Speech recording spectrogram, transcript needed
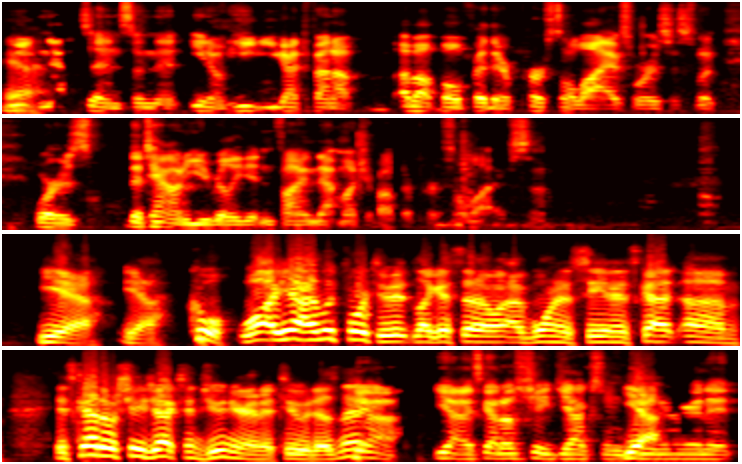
yeah. in that sense, and that you know he you got to find out about both of their personal lives, whereas this one, whereas the town you really didn't find that much about their personal lives. So. Yeah, yeah, cool. Well, yeah, I look forward to it. Like I said, I, wanted to see it. And it's got um, it's got O'Shea Jackson Jr. in it too, doesn't it? Yeah, yeah, it's got O'Shea Jackson yeah. Jr. in it.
